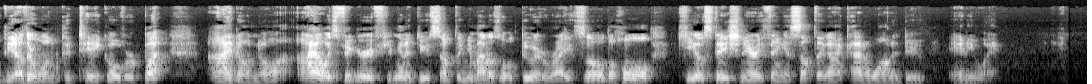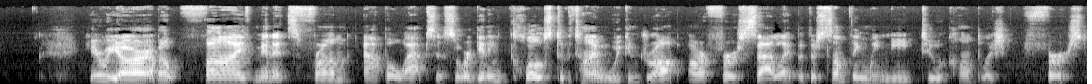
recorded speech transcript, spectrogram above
the other one could take over. But I don't know. I always figure if you're going to do something, you might as well do it right. So the whole geostationary thing is something I kind of want to do anyway. Here we are about five minutes from apoapsis. So we're getting close to the time we can drop our first satellite, but there's something we need to accomplish first.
